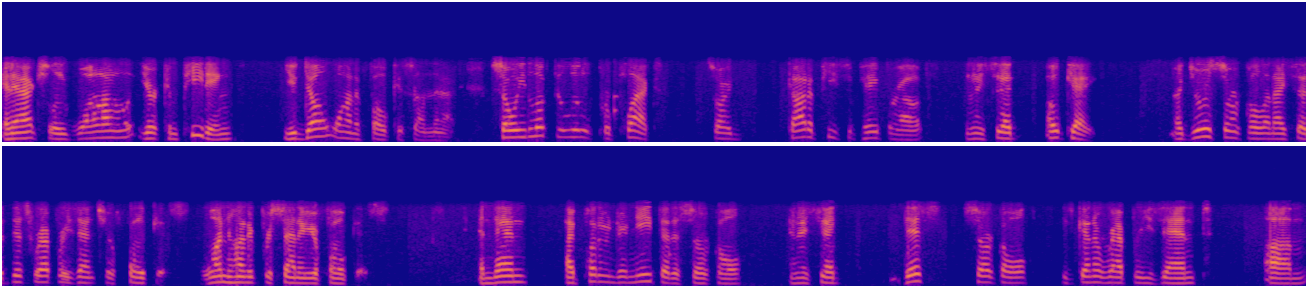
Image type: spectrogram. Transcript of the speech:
And actually, while you're competing, you don't want to focus on that. So he looked a little perplexed. So I got a piece of paper out and I said, okay. I drew a circle and I said, this represents your focus, 100% of your focus. And then I put underneath it a circle and I said, this circle is going to represent um,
